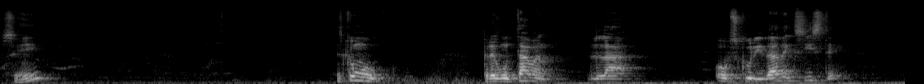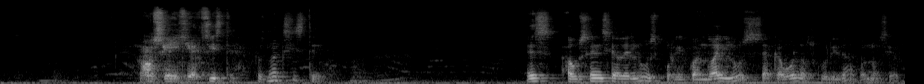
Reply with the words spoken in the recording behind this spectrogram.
¿Sí? Es como preguntaban, ¿la obscuridad existe? No, sí, sí existe. Pues no existe. Es ausencia de luz, porque cuando hay luz se acabó la oscuridad, ¿o no es cierto?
